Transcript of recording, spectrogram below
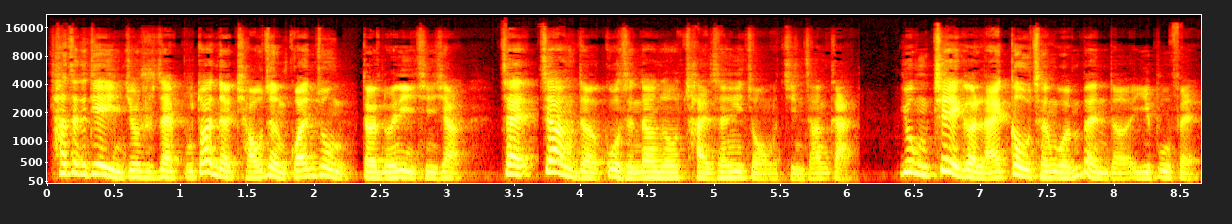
他这个电影就是在不断的调整观众的伦理倾向。在这样的过程当中产生一种紧张感，用这个来构成文本的一部分。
